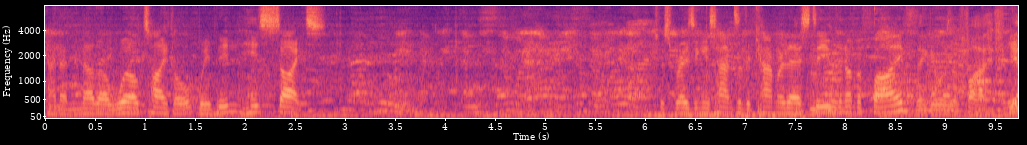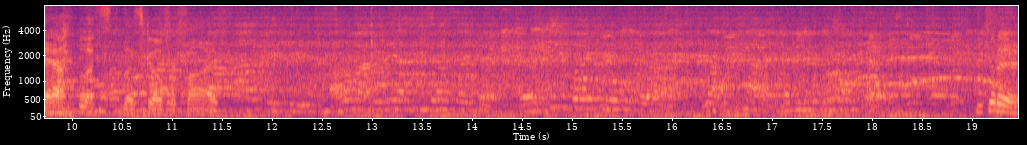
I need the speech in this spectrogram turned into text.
and another world title within his sights. Just raising his hand to the camera there, Steve, with the number five. I think it was a five. Yeah. let's let's go for five. You've got to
